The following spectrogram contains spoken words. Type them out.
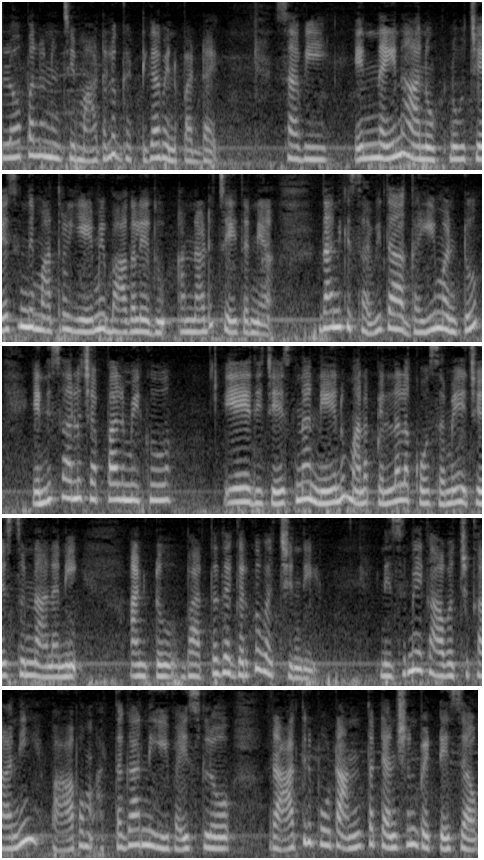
లోపల నుంచి మాటలు గట్టిగా వినపడ్డాయి. సవి ఎన్నైనా అను నువ్వు చేసింది మాత్రం ఏమీ బాగలేదు అన్నాడు చైతన్య. దానికి సవిత గయ్యమంటూ ఎన్నిసార్లు చెప్పాలి మీకు? ఏది చేసినా నేను మన పిల్లల కోసమే చేస్తున్నానని అంటూ భర్త దగ్గరకు వచ్చింది. నిజమే కావచ్చు కానీ పాపం అత్తగారిని ఈ వయసులో రాత్రిపూట అంత టెన్షన్ పెట్టేశావు.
